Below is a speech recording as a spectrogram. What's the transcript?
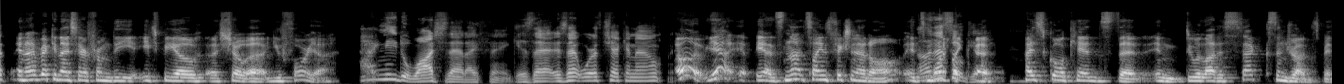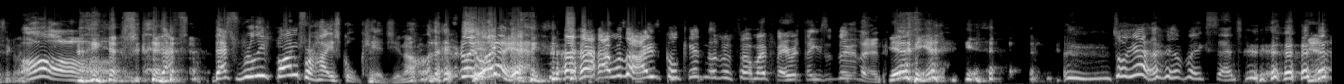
and I recognize her from the HBO uh, show uh, Euphoria. I need to watch that. I think is that is that worth checking out? Oh yeah, yeah. It's not science fiction at all. It's oh, more like okay. Uh, high school kids that in, do a lot of sex and drugs, basically. Oh, that's that's really fun for high school kids. You know, they really yeah, like yeah. that. I was a high school kid, and those were some of my favorite things to do. Then, yeah, yeah. yeah. So yeah, it makes sense. yeah,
